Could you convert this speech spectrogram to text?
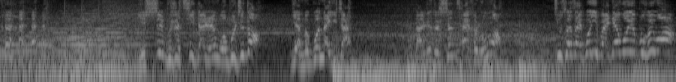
你是不是契丹人？我不知道。雁门关那一战，那人的身材和容貌，就算再过一百年，我也不会忘。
